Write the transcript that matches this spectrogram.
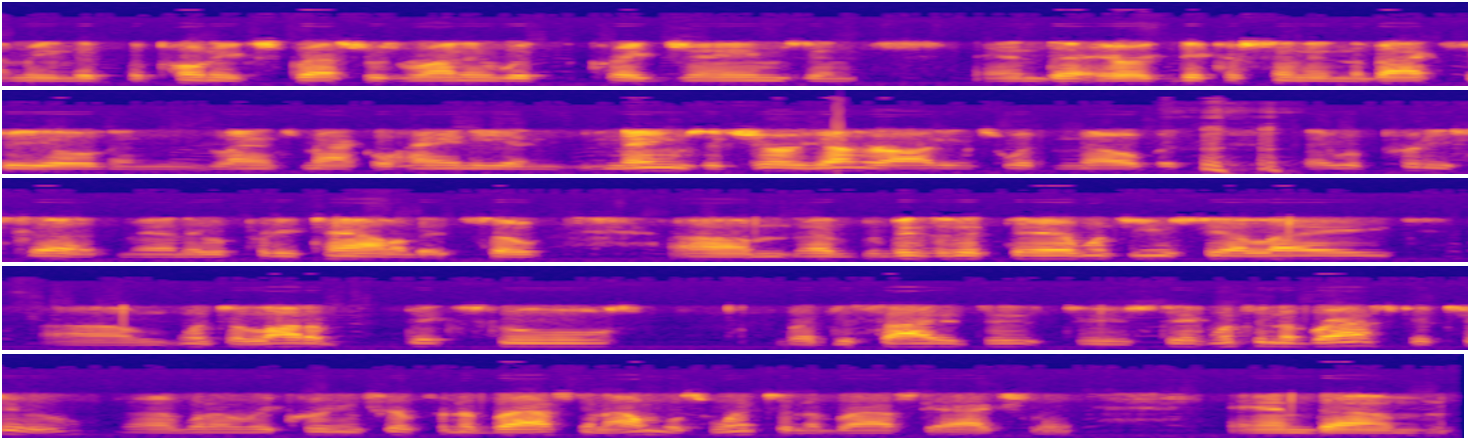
I mean, the, the Pony Express was running with Craig James and and uh, Eric Dickerson in the backfield and Lance McIlhenny and names that your younger audience wouldn't know, but they were pretty stud, man. They were pretty talented. So um, I visited there, went to UCLA, um, went to a lot of big schools, but decided to to stick. Went to Nebraska too. Uh, went on a recruiting trip for Nebraska, and I almost went to Nebraska actually, and um,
